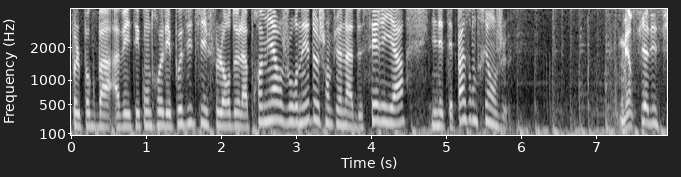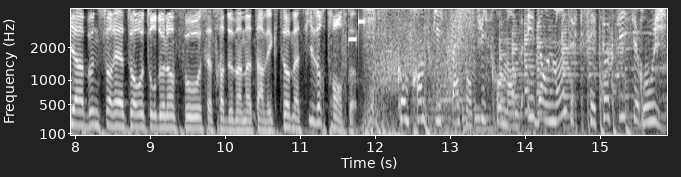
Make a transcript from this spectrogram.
Paul Pogba avait été contrôlé positif lors de la première journée de championnat de Serie A. Il n'était pas entré en jeu. Merci Alicia, bonne soirée à toi, retour de l'info. Ça sera demain matin avec Tom à 6h30. Comprendre ce qui se passe en Suisse romande et dans le monde, c'est aussi sur rouge.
